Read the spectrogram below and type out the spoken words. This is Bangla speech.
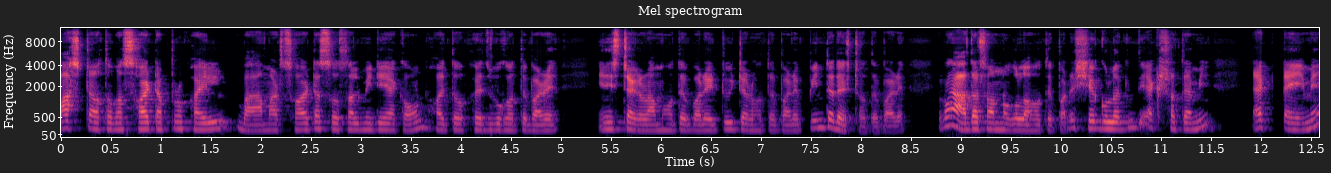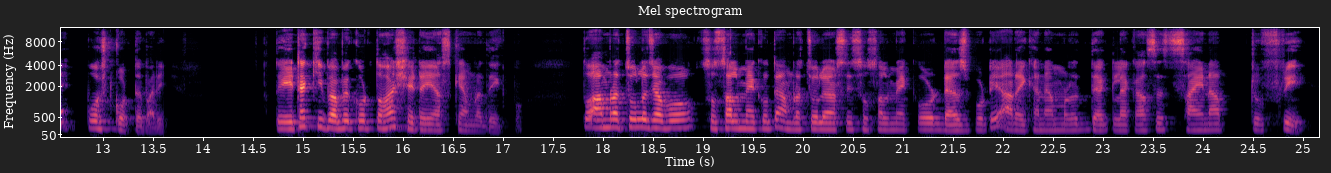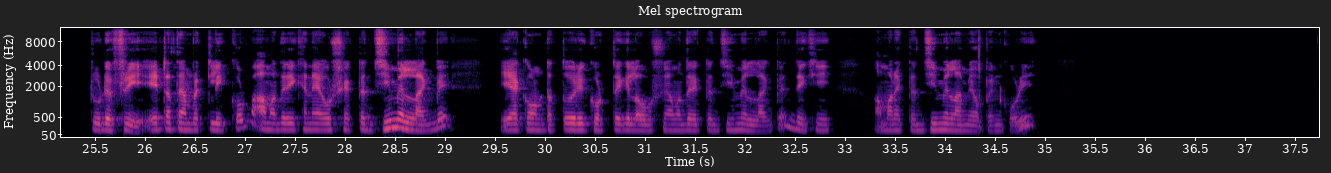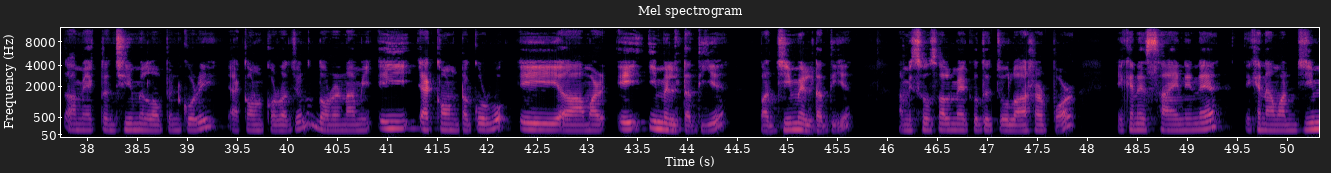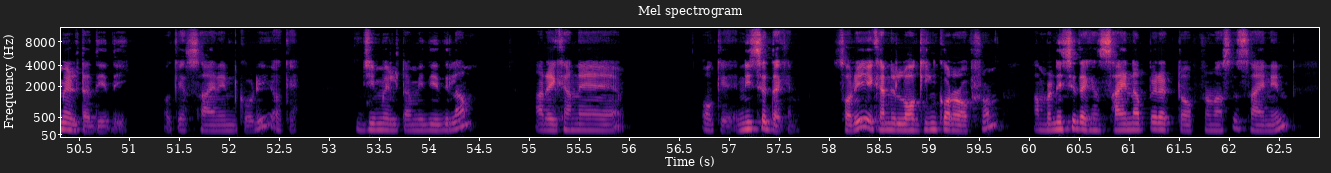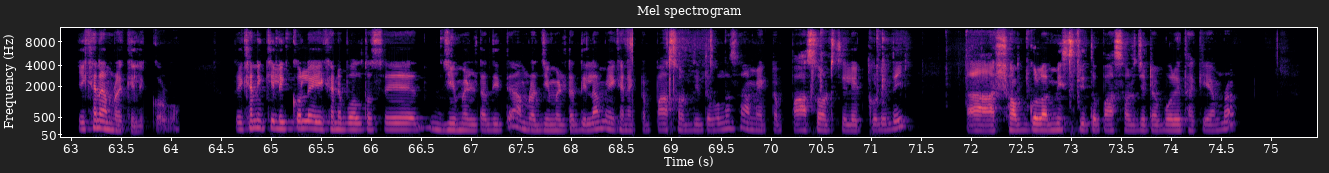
পাঁচটা অথবা ছয়টা প্রোফাইল বা আমার ছয়টা সোশ্যাল মিডিয়া অ্যাকাউন্ট হয়তো ফেসবুক হতে পারে ইনস্টাগ্রাম হতে পারে টুইটার হতে পারে পিন্টারেস্ট হতে পারে এবং আদার্স অন্যগুলো হতে পারে, সেগুলো কিন্তু একসাথে আমি এক টাইমে পোস্ট করতে পারি। তো এটা কীভাবে করতে হয় সেটাই আজকে আমরা দেখব। তো আমরা চলে যাব সোশ্যাল ম্যাকোতে আমরা চলে আসছি সোশ্যাল ম্যাকোর ড্যাশবোর্ডে আর এখানে আমরা দেখ, লেখা আছে sign up to free today free এটাতে আমরা ক্লিক করব। আমাদের এখানে অবশ্যই একটা জিমেল লাগবে। এই অ্যাকাউন্টটা তৈরি করতে গেলে অবশ্যই আমাদের একটা জিমেল লাগবে। দেখি আমার একটা জিমেল আমি ওপেন করি। আমি একটা জিমেল ওপেন করি অ্যাকাউন্ট করার জন্য। ধরেন আমি এই অ্যাকাউন্টটা করব, এই আমার এই ইমেলটা দিয়ে বা জিমেলটা দিয়ে। আমি সোশ্যাল মিডিয়াতে চলে আসার পর এখানে সাইন ইনে এখানে আমার জিমেলটা দিয়ে দিই। ওকে সাইন ইন করি। ওকে জিমেলটা আমি দিয়ে দিলাম। আর এখানে, ওকে, নিচে দেখেন। সরি, এখানে লগ ইন করার অপশন। আমরা নিচে দেখেন সাইন আপের একটা অপশন আছে, সাইন ইন। এখানে আমরা ক্লিক করব। তো এখানে ক্লিক করলে এখানে বলতেছে জিমেলটা দিতে। আমরা জিমেলটা দিলাম। এখানে একটা পাসওয়ার্ড দিতে বলেছে আমি একটা পাসওয়ার্ড সিলেক্ট করে দিই। সবগুলা মিশ্রিত পাসওয়ার্ড যেটা বলে থাকি আমরা,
